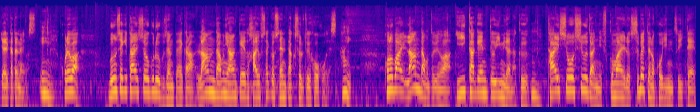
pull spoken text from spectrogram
やり方になります。ええ。これは分析対象グループ全体からランダムにアンケート配布先を選択するという方法です。はいこの場合ランダムというのはいい加減という意味ではなく、対象集団に含まれる全ての個人について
